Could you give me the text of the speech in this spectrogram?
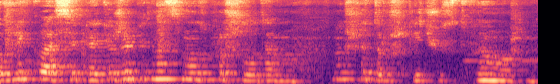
увлеклась опять. Уже 15 минут прошло давно. Ну, ще трошки чувствую, можна.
